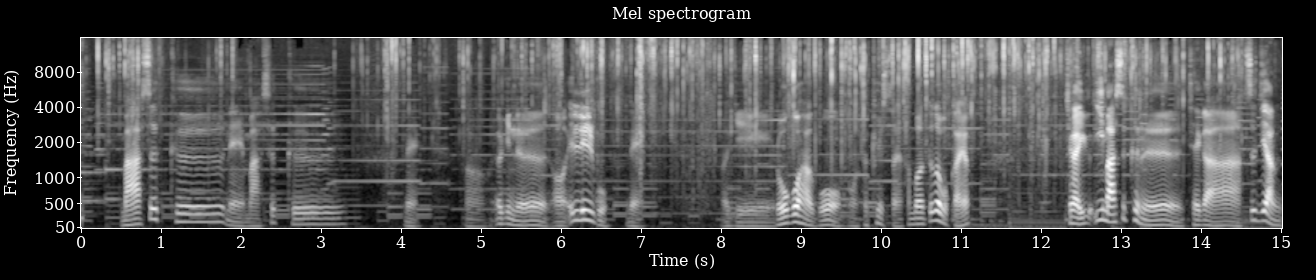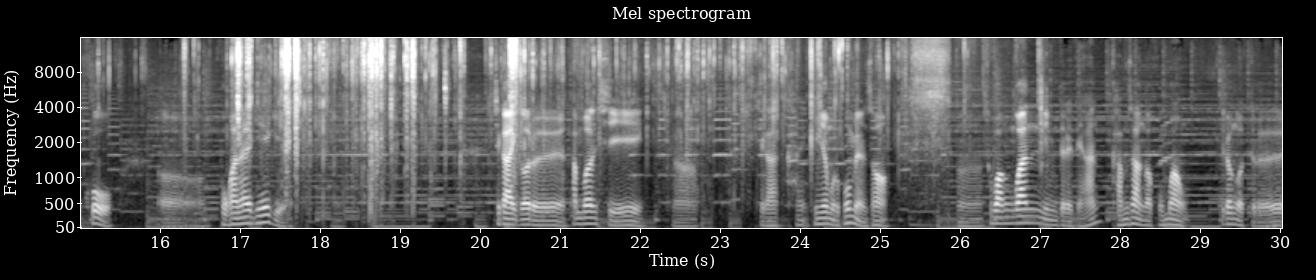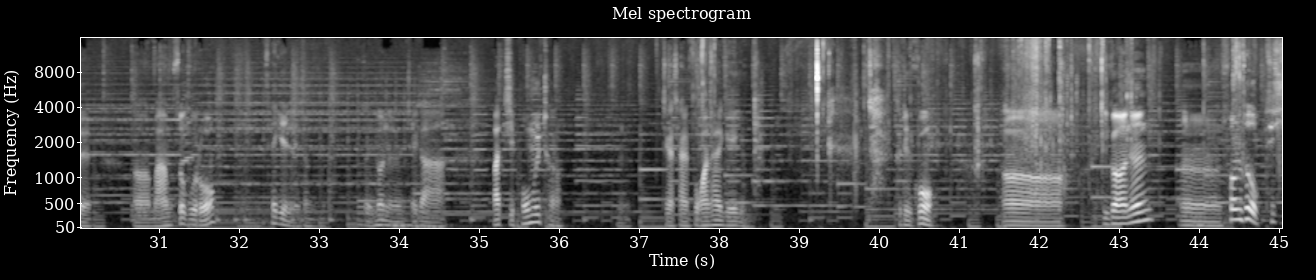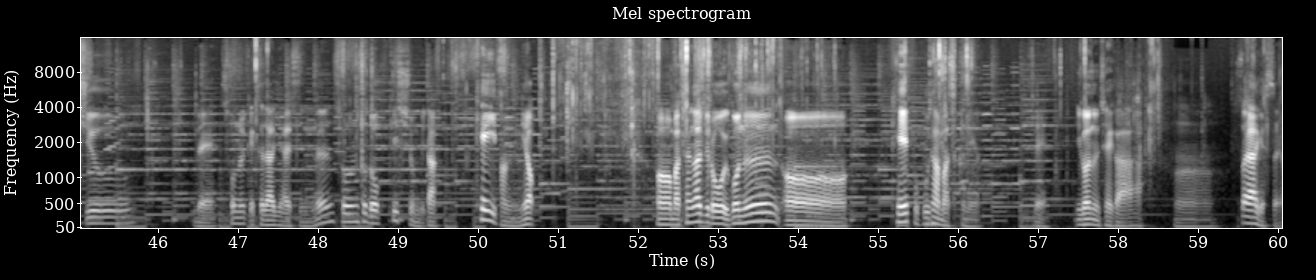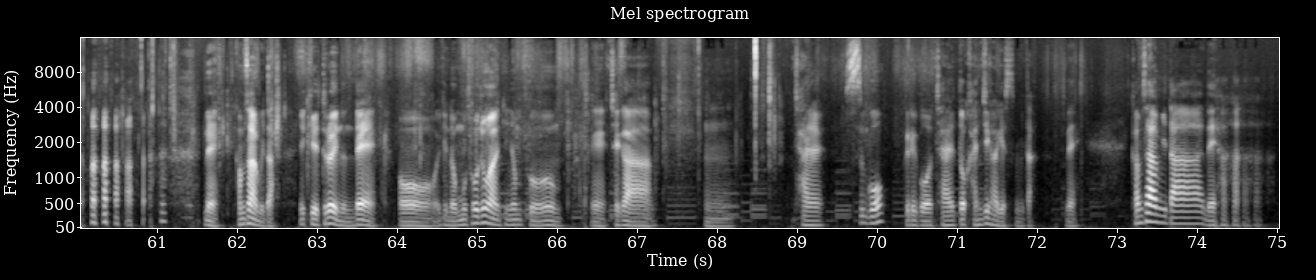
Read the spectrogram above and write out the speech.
마스크, 네, 마스크, 네, 어, 여기는 어, 119, 네, 여기 로고하고 어, 적혀 있어요. 한번 뜯어볼까요? 제가 이, 이 마스크는 제가 쓰지 않고 어, 보관할 계획이에요. 제가 이거를 한 번씩 어, 제가 가- 기념으로 보면서 어, 소방관님들에 대한 감사함과 고마움 이런 것들을 어, 마음속으로 새길 예정입니다. 그래서 이거는 제가 마치 보물처럼 음, 제가 잘 보관할 계획입니다. 자 그리고 어 이거는 음, 손 소독 티슈 네 손을 깨끗하게 할 수 있는 손 소독 티슈입니다. K 방역 어 마찬가지로 이거는 어 KF94 마스크네요. 네 이거는 제가 어, 써야겠어요. 네, 감사합니다. 이렇게 들어있는데, 어, 이게 너무 소중한 기념품, 네, 제가, 음, 잘 쓰고, 그리고 잘 또 간직하겠습니다. 네, 감사합니다. 네.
